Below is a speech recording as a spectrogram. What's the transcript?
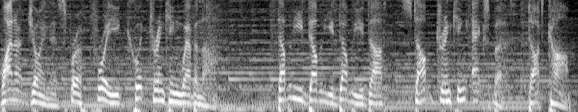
Why not join us for a free quit drinking webinar? www.stopdrinkingexpert.com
